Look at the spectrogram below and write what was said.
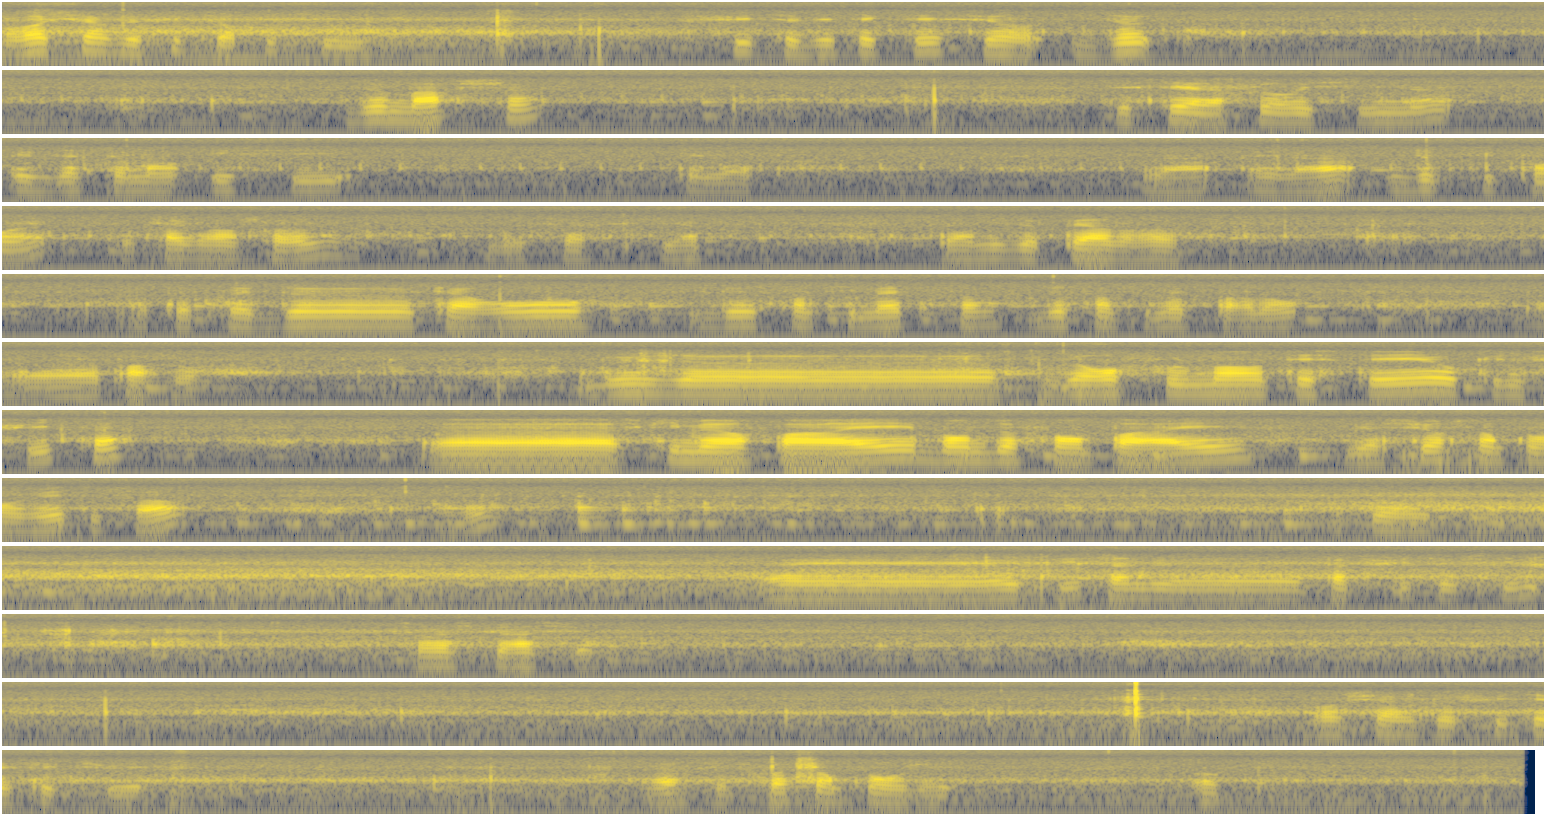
Recherche de fuite sur piscine. Fuite détectée sur deux, deux marches. Testée à la floricine, exactement ici et l'autre. Là et là, deux petits points, c'est pas grand chose, mais c'est ce qui a permis de perdre à peu près 2 carreaux, 2 cm, 2 cm pardon, euh, par jour. Buse euh, de refoulement testé, aucune fuite. Euh, skimmer pareil, bande de fond pareil, bien sûr sans plonger tout ça. Et aussi pas de fuite aussi sur l'aspiration. Recherche de fuite effectuée. Fois sans plonger.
